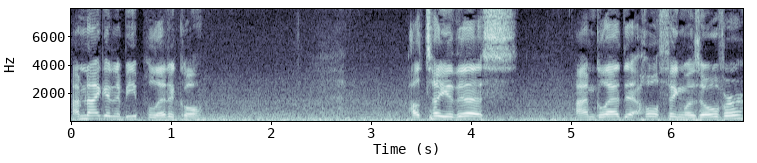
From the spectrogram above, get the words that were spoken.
I'm not going to be political. I'll tell you this I'm glad that whole thing was over,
